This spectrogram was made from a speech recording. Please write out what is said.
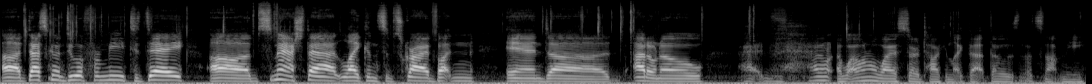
Uh, that's going to do it for me today. Uh, smash that like and subscribe button. And uh, I don't know. I, I, don't. I don't know why I started talking like that. That was that's not me.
